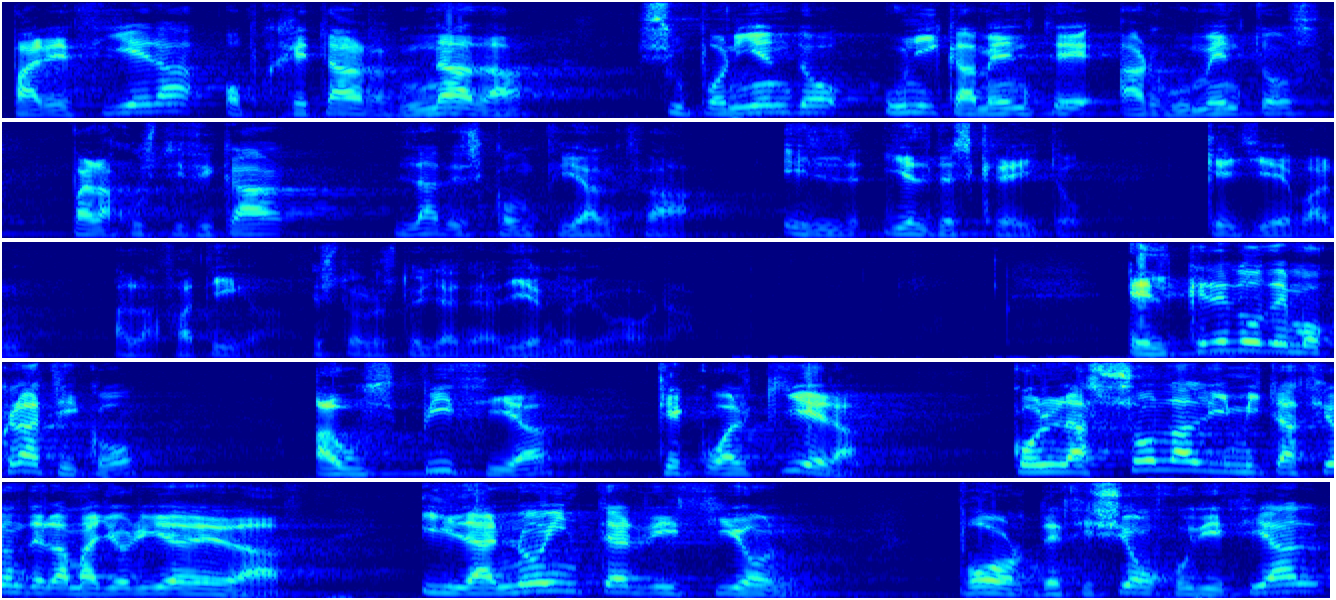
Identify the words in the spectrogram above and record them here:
pareciera objetar nada, suponiendo únicamente argumentos para justificar la desconfianza y el descrédito que llevan a la fatiga. Esto lo estoy añadiendo yo ahora. El credo democrático auspicia que cualquiera, con la sola limitación de la mayoría de edad, y la no interdicción por decisión judicial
